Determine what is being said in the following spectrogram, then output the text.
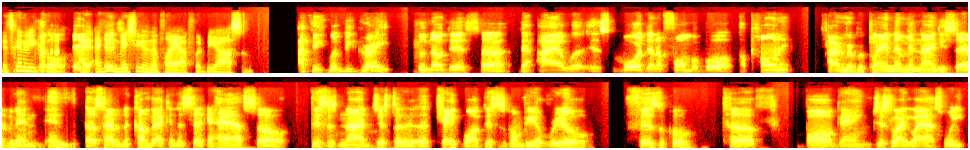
it's going to be but cool. I, I think Michigan in the playoff would be awesome. I think would be great. You know this uh, that Iowa is more than a formidable opponent. I remember playing them in 97 and, and us having to come back in the second half. So this is not just a, a cakewalk. This is going to be a real physical, tough ball game, just like last week.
